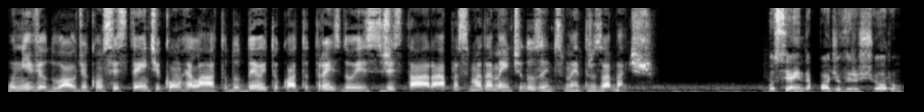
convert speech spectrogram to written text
O nível do áudio é consistente com o relato do D8432 de estar a aproximadamente 200 metros abaixo. Você ainda pode ouvir o choro?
